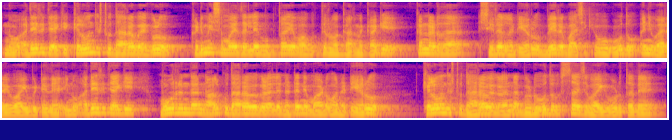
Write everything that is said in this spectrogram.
ಇನ್ನು ಅದೇ ರೀತಿಯಾಗಿ ಕೆಲವೊಂದಿಷ್ಟು ಧಾರಾವಾಹಿಗಳು ಕಡಿಮೆ ಸಮಯದಲ್ಲೇ ಮುಕ್ತಾಯವಾಗುತ್ತಿರುವ ಕಾರಣಕ್ಕಾಗಿ ಕನ್ನಡದ ಸೀರಿಯಲ್ ನಟಿಯರು ಬೇರೆ ಭಾಷೆಗೆ ಹೋಗುವುದು ಅನಿವಾರ್ಯವಾಗಿ ಬಿಟ್ಟಿದೆ ಇನ್ನು ಅದೇ ರೀತಿಯಾಗಿ ಮೂರರಿಂದ ನಾಲ್ಕು ಧಾರಾವಾಹಿಗಳಲ್ಲಿ ನಟನೆ ಮಾಡುವ ನಟಿಯರು ಕೆಲವೊಂದಿಷ್ಟು ಧಾರಾವಾಹಿಗಳನ್ನು ಬಿಡುವುದು ಸಹಜವಾಗಿ ಬಿಡುತ್ತದೆ.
